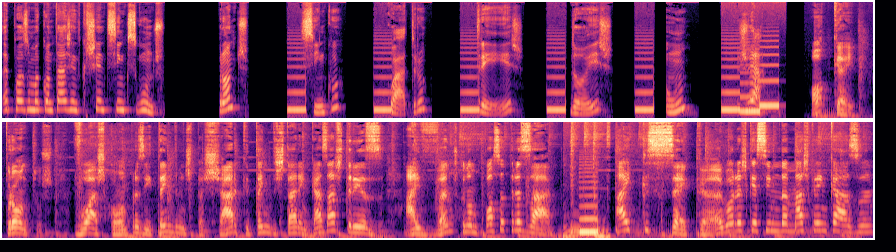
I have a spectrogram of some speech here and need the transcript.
após uma contagem decrescente de 5 segundos. Prontos? 5, 4, 3, 2, 1, já! Ok, prontos. Vou às compras e tenho de me despachar que tenho de estar em casa às 13. Ai, vamos que não me posso atrasar. Ai, que seca. Agora esqueci-me da máscara em casa.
